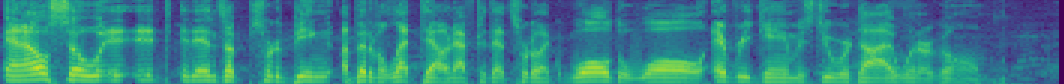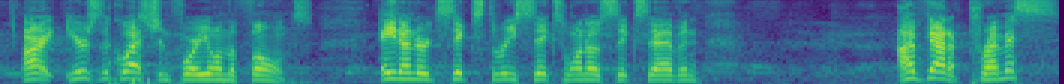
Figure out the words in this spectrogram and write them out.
And also, it, it, it ends up sort of being a bit of a letdown after that sort of like wall to wall. Every game is do or die, win or go home. All right, here's the question for you on the phones 800 636 1067. I've got a premise,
